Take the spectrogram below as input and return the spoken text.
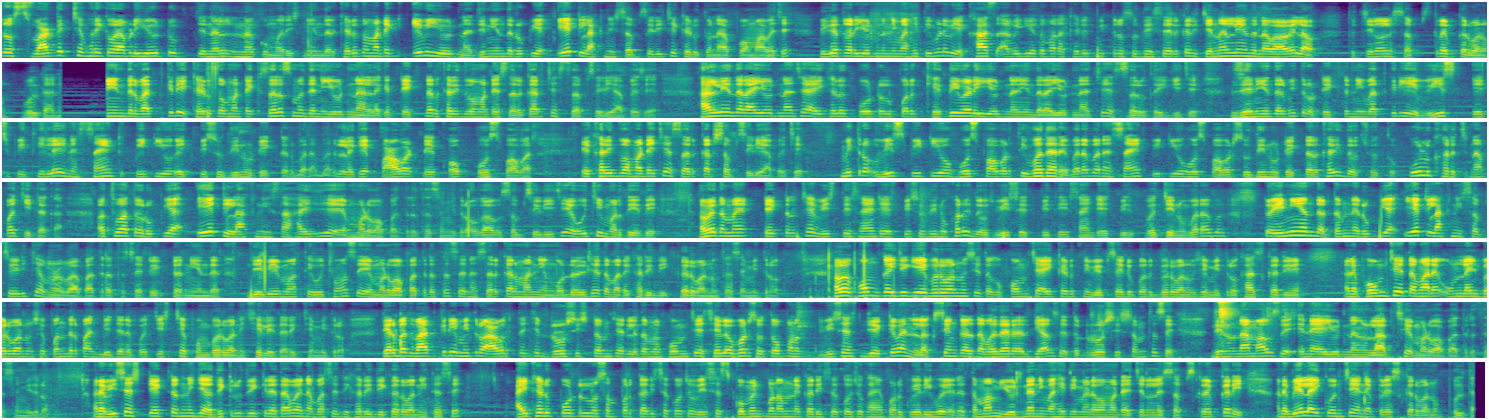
મિત્રો, સ્વાગત છે ફરી એકવાર આપણી યુટ્યુબ ચેનલ નકુમરીશની અંદર. ખેડૂતો માટે એવી યોજના, જેની અંદર રૂપિયા એક લાખની સબસિડી છે, ખેડૂતોને આપવામાં આવે છે. વિગતવાર યોજનાની માહિતી મેળવીએ. ખાસ આ વીડિયો તમારા ખેડૂત મિત્રો સુધી શેર કરી ચેનલની અંદર નવા આવેલા હો, તો ચેનલને સબસ્ક્રાઈબ કરવાનું ભૂલતા નહીં. ની અંદર વાત કરીએ, ખેડૂતો માટે એક સરસ મજાની યોજના, એટલે કે ટ્રેક્ટર ખરીદવા માટે સરકાર છે, સબસિડી આપે છે. હાલની અંદર આ યોજના છે આ ખેડૂત પોર્ટલ પર ખેતીવાડી યોજનાની અંદર આ યોજના છે, શરૂ થઈ ગઈ છે. જેની અંદર મિત્રો ટ્રેક્ટરની વાત કરીએ, વીસ એચપીથી લઈને સાઠ પીટીઓ એચપી સુધીનું ટ્રેક્ટર, બરાબર? એટલે કે power take off horse power એ ખરીદવા માટે છે, સરકાર સબસિડી આપે છે. મિત્રો, વીસ પીટીઓ હોર્સ પાવરથી વધારે, બરાબર? ને સાઠ પીટીઓ હોર્સ પાવર સુધીનું ટ્રેક્ટર ખરીદો છો તો કુલ ખર્ચના પચીસ ટકા. અથવા તો રૂપિયા એક લાખની સહાય છે એ મળવાપાત્ર થશે. મિત્રો, અગાઉ સબસિડી છે, ઓછી મળતી હતી. હવે તમે ટ્રેક્ટર છે, વીસથી સાઠ એચપી સુધીનું ખરીદો વીસ એચપીથી સાઠ એચપી વચ્ચેનું, બરાબર? તો એની અંદર તમને રૂપિયા એક લાખની સબસિડી છે, મળવાપાત્ર થશે ટ્રેક્ટરની અંદર. જે બેમાંથી ઓછું હશે એ મળવાપાત્ર થશે અને સરકાર માન્ય મોડલ છે, તમારે ખરીદી કરવાનું થશે, મિત્રો. હવે ફોર્મ કઈ જગ્યાએ ભરવાનું છે? તો ફોર્મ છે આ ખેડૂતની વેબસાઇટ ઉપર ભરવાનું છે મિત્રો, ખાસ કરીને. અને ફોર્મ છે તમારે ઓનલાઈન ભરવાનું છે, પંદર પાંચ બે હજાર પચીસ છે, ફોર્મ ભરવાની છેલ્લી તારીખ છે મિત્રો. ત્યારબાદ વાત કરીએ મિત્રો, આ વખતે છે ડ્રો સિસ્ટમ છે, એટલે તમે ફોર્મ છે છેલ્લો ભરશો તો પણ વિશેષ જે કહેવાય ને લક્ષ્યાંક કરતાં વધારે અરજી આવશે તો ડ્રો સિસ્ટમ થશે, જેનું નામ આવશે એને આ યોજનાનો લાભ છે, મળવાપાત્ર થશે મિત્રો. અને વિશેષ ટ્રેક્ટરની જે અધિકૃત વિક્રેતા હોય એના પાસેથી ખરીદી કરવાની થશે. આઈ ખેડૂત પોર્ટલનો સંપર્ક કરી શકો છો, વિશેષ કોમેન્ટ પણ અમને કરી શકો છો, કાંઈ પણ ક્વેરી હોય અને તમામ યોજનાની માહિતી મેળવવા માટે ચેનલને સબસ્ક્રાઇબ કરી અને બેલ આઇકોન છે એને પ્રેસ કરવાનું ભૂલતા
